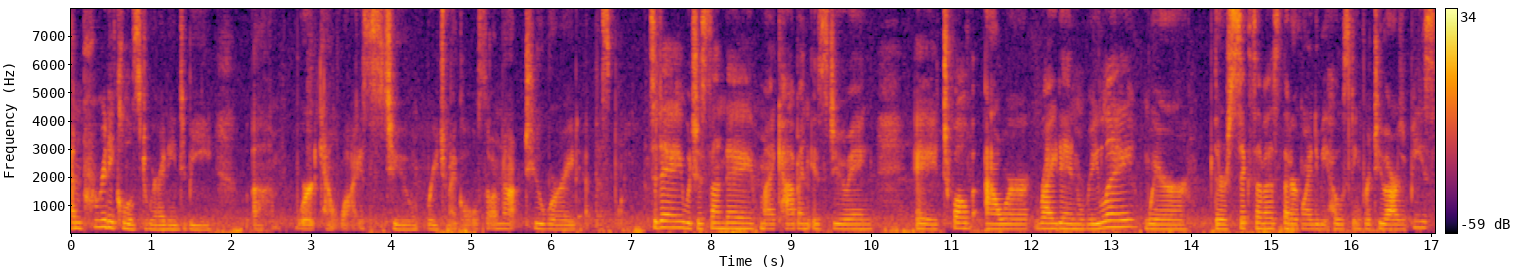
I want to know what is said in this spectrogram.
I'm pretty close to where I need to be um, word count wise to reach my goal so I'm not too worried at this point. Today which is Sunday my cabin is doing a 12 hour write-in relay where there's six of us that are going to be hosting for two hours a piece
